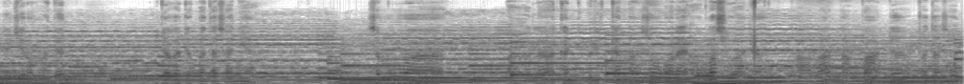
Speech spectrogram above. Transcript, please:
suci Ramadan tidak ada batasannya. Semua pahala akan diberikan langsung oleh Allah Subhanahu wa tanpa ada batasan.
